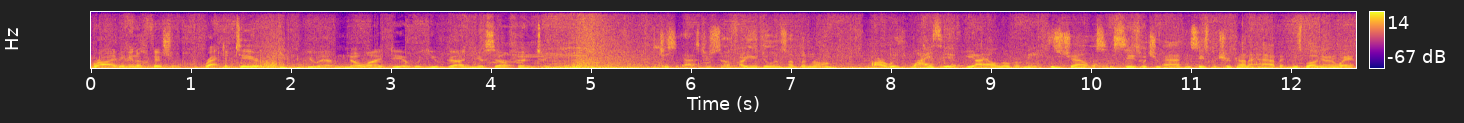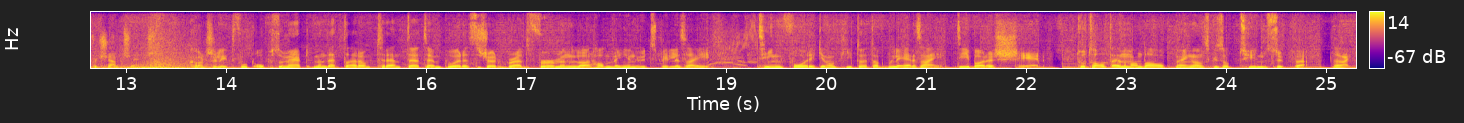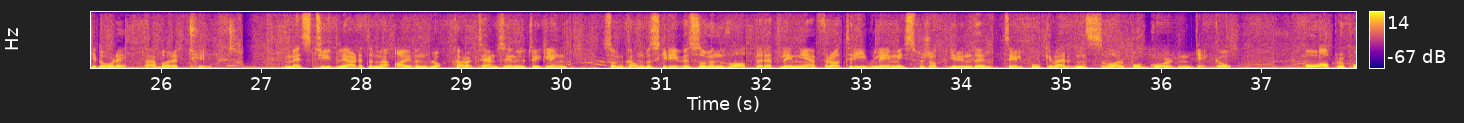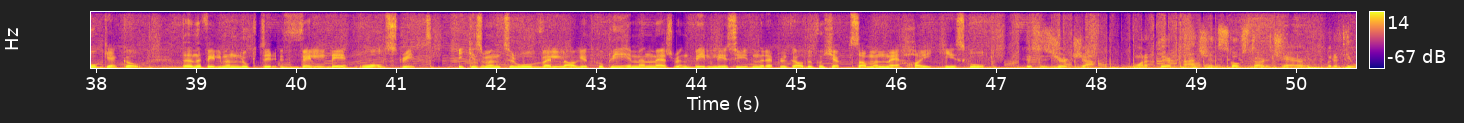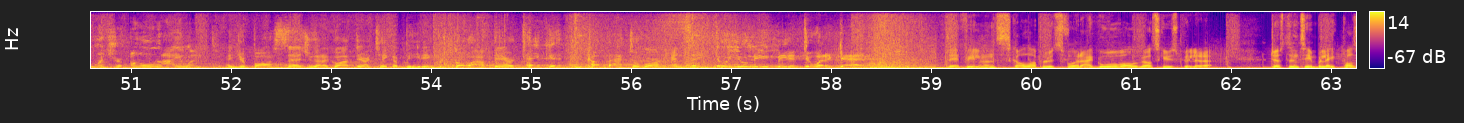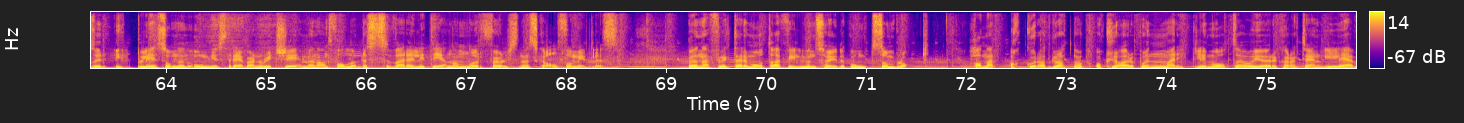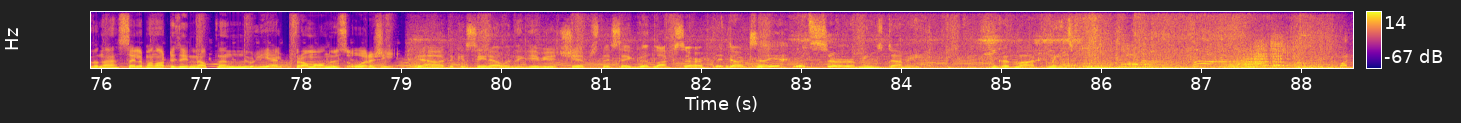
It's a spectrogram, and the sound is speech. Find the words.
Bribing an official. Racketeer. You have no idea what you've gotten yourself into. Just ask yourself, are you doing something wrong? Are we? Why is the FBI all over me? He's jealous. He sees what you have, he sees what you're gonna have, and he's plugging it away for chump change. Kanskje litt fort oppsummert, men dette er omtrent det tempoet regissør Brad Furman lar handlingen utspille seg i. Ting får ikke nok tid til å etablere seg, de bare skjer. Totalt ender man da opp med en ganske så tynn suppe. Den er ikke dårlig, det er bare tynt. Mest tydelig er dette med Ivan Block-karakteren sin utvikling, som kan beskrives som en vaterrett linje fra trivelig, misforstått gründer til pokerverdens svar på Gordon Gekko. Og apropos Gekko. Denne filmen lukter veldig Wall Street. Ikke som en tro, vellaget kopi, men mer som en billig Syden-replika du får kjøpt sammen med Haiki-sko. This is your job. You want a clear conscience? Go start a charity. But if you want your own island and your boss says you gotta go out there and take a beating, go out there, take it, come back to work and say, Do you need me to do it again? Det filmen skal ha pluss for, er gode valg av skuespillere. Justin Timberlake passer ypperlig som den unge streberen Richie, men han faller dessverre litt igjennom når følelsene skal formidles. Ben Affleck derimot er filmens høydepunkt som blokk. Han er akkurat glatt nok og klarer på en merkelig måte å gjøre karakteren levende, selv om han har tilsynelatende null hjelp fra manus og regi. You know, at the casino, when they give you chips, they say, Good luck, sir. They don't tell you sir means dummy. Good luck means.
